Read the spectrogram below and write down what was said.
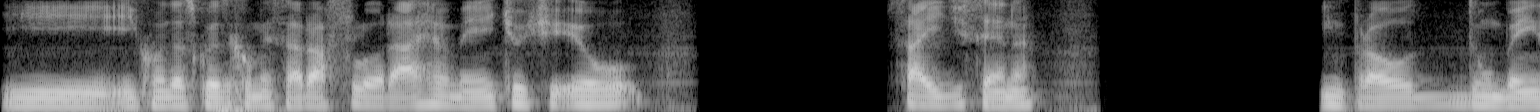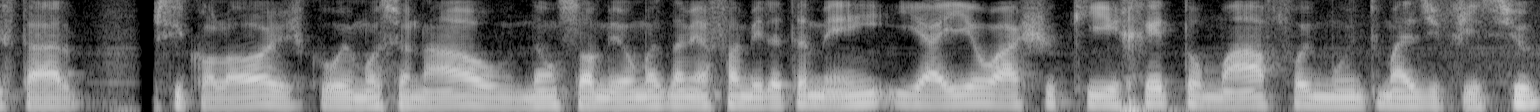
E, e quando as coisas começaram a aflorar realmente, eu, eu saí de cena. em prol de um bem-estar psicológico, emocional, não só meu, mas da minha família também. E aí eu acho que retomar foi muito mais difícil,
